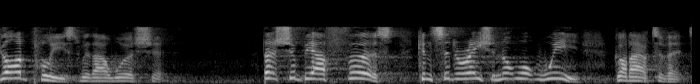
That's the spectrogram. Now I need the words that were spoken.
God pleased with our worship? That should be our first consideration, not what we got out of it.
